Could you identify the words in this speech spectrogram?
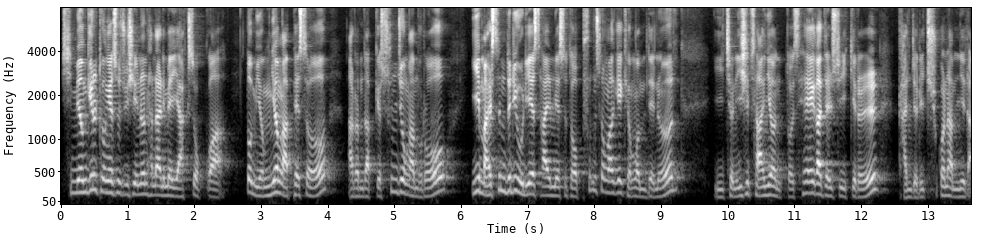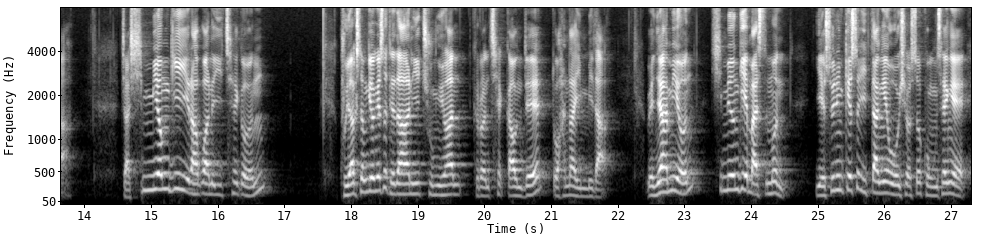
신명기를 통해서 주시는 하나님의 약속과 또 명령 앞에서 아름답게 순종함으로 이 말씀들이 우리의 삶에서 더 풍성하게 경험되는 2024년 또 새해가 될 수 있기를 간절히 축원합니다. 자, 신명기라고 하는 이 책은 구약 성경에서 대단히 중요한 그런 책 가운데 또 하나입니다. 왜냐하면 신명기의 말씀은 예수님께서 이 땅에 오셔서 공생의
